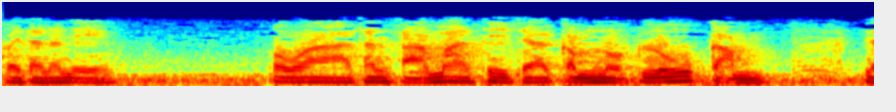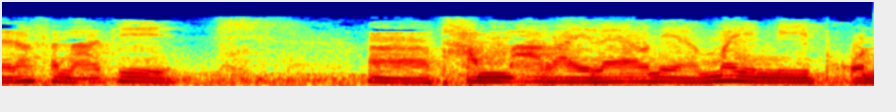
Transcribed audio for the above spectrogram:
ไปแต่นั้นเอง เพราะว่าท่านสามารถที่จะกำหนดรู้กรรมในลักษณะที่ทำอะไรแล้วเนี่ย ไม่มีผล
